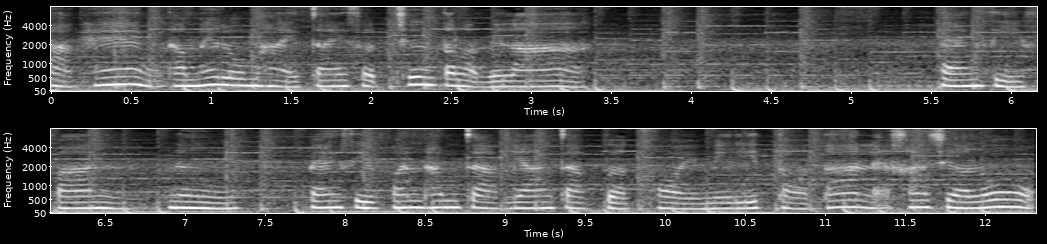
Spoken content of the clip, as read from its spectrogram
ปากแห้งทำให้ลมหายใจสดชื่นตลอดเวลา แปรงสีฟัน 1. แปรงสีฟันทำจากยางจากเปลือกหอยมีฤทธิ์ต่อต้านและฆ่าเชื้อโรค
